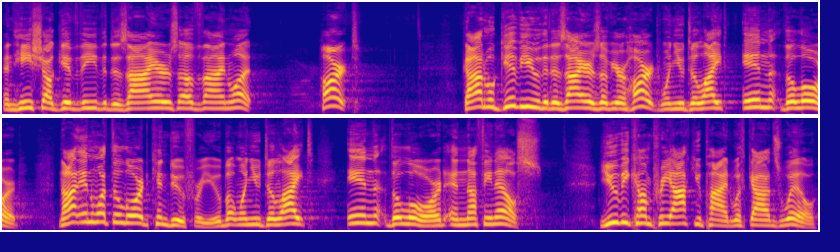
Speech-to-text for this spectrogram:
and he shall give thee the desires of thine what? Heart. God will give you the desires of your heart when you delight in the Lord. Not in what the Lord can do for you, but when you delight in the Lord and nothing else. You become preoccupied with God's will.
